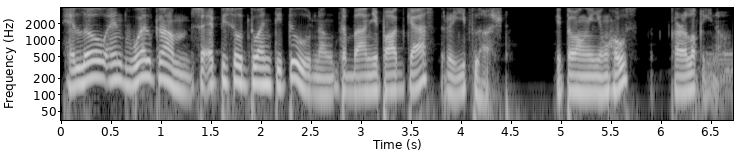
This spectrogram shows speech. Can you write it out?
Hello and welcome sa episode 22 ng The Banyo Podcast Reflushed. Ito ang inyong host, Carl Aquino.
